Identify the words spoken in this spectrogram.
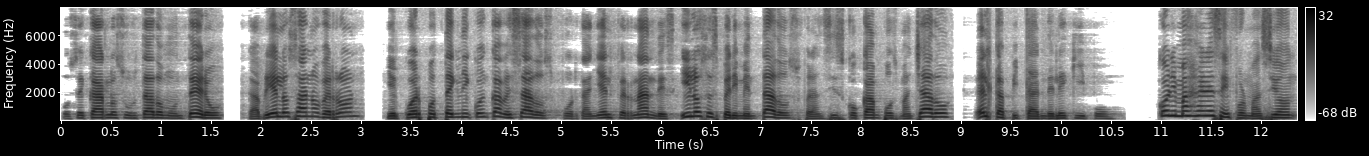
José Carlos Hurtado Montero, Gabriel Lozano Berrón y el cuerpo técnico encabezados por Daniel Fernández y los experimentados Francisco Campos Machado, el capitán del equipo. Con imágenes e información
